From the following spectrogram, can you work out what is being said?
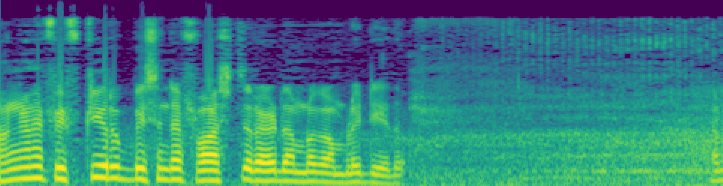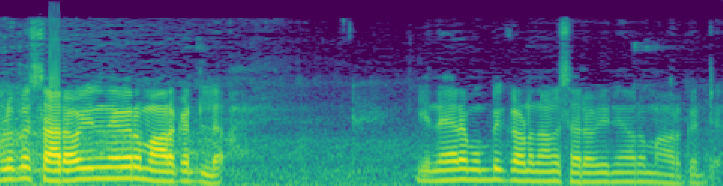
അങ്ങനെ ഫിഫ്റ്റി റുപ്പീസിന്റെ ഫസ്റ്റ് റൈഡ് നമ്മൾ കംപ്ലീറ്റ് ചെയ്തു. നമ്മളിപ്പോൾ സരോജിനി നഗർ മാർക്കറ്റില്ല ഈ നേരെ മുമ്പിൽ കാണുന്നതാണ് സരോജിനി നഗർ മാർക്കറ്റ്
